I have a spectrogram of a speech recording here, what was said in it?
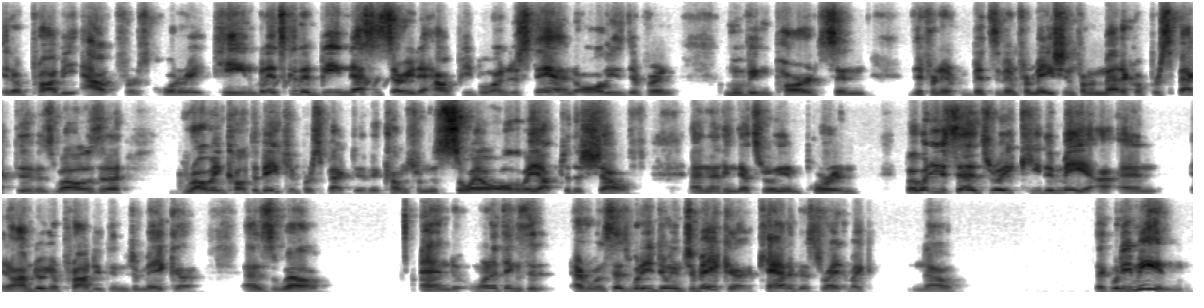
it'll probably be out first quarter 18 but it's going to be necessary to help people understand all these different moving parts and different bits of information from a medical perspective as well as a growing cultivation perspective. It comes from the soil all the way up to the shelf and i think that's really important. But what you said is really key to me uh, and you know i'm doing a project in jamaica as well. And one of the things that everyone says what are you doing in jamaica? Cannabis right? I'm like no. Like what do you mean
